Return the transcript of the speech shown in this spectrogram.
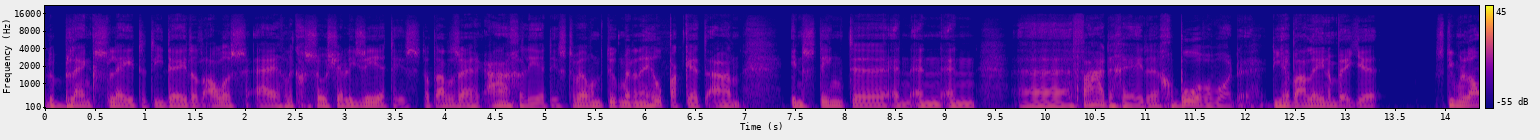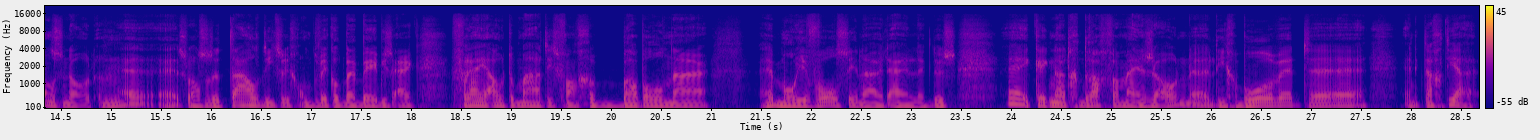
de blank slate, het idee dat alles eigenlijk gesocialiseerd is. Dat alles eigenlijk aangeleerd is. Terwijl we natuurlijk met een heel pakket aan instincten en, en, en uh, vaardigheden geboren worden. Die hebben alleen een beetje stimulans nodig. Mm. Hè? Zoals de taal die zich ontwikkelt bij baby's eigenlijk vrij automatisch van gebabbel naar hè, mooie volzinnen uiteindelijk. Dus ik keek naar het gedrag van mijn zoon, eh, die geboren werd. Eh, en ik dacht, ja,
